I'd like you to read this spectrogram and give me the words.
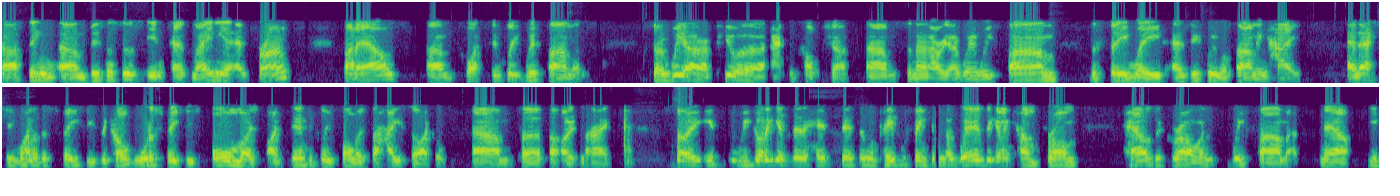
casting um, businesses in Tasmania and France, but ours, um, quite simply, we're farmers. So we are a pure aquaculture um, scenario where we farm the seaweed as if we were farming hay. And actually, one of the species, the cold water species, almost identically follows the hay cycle um, for, for oat and hay. So we've got to get the headset that when people think, where's it going to come from? How's it growing? We farm it. Now, you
